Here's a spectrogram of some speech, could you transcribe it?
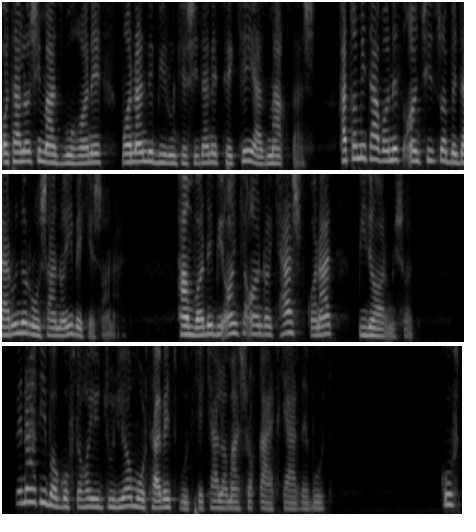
با تلاشی مذبوحانه مانند بیرون کشیدن تکه از مغزش حتی می توانست آن چیز را به درون روشنایی بکشاند. همواره بی آنکه آن را کشف کند بیدار می‌شد. به نحوی با گفته های جولیا مرتبط بود که کلامش را قطع کرده بود. گفت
